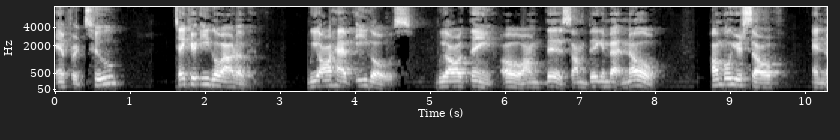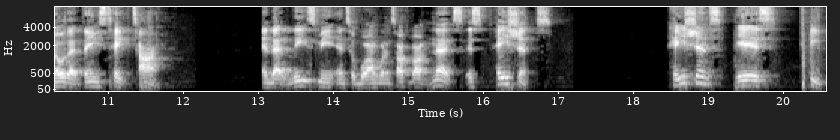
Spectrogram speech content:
And for two, Take your ego out of it. We all have egos. We all think, oh, I'm this, I'm big and bad. No, humble yourself and know that things take time. And that leads me into what I'm going to talk about next is patience. Patience is key.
